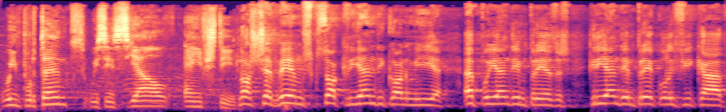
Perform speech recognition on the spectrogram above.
O importante, o essencial é investir. Nós sabemos que só criando economia, apoiando empresas, criando emprego qualificado,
